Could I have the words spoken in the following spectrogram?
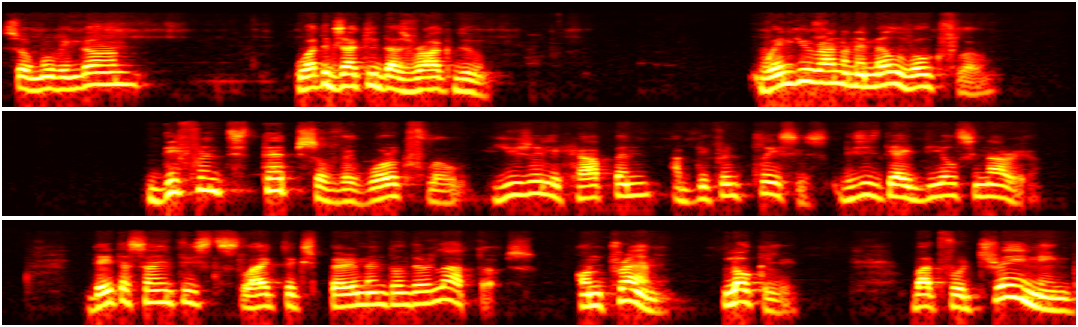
So moving on, what exactly does Rok do? When you run an ML workflow, different steps of the workflow usually happen at different places. This is the ideal scenario. Data scientists like to experiment on their laptops, on-prem, locally. But for training,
